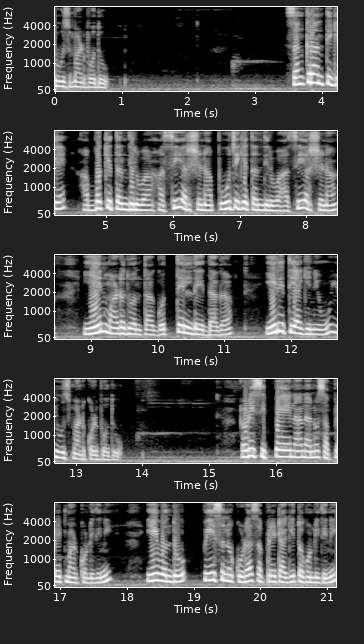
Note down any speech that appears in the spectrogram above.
ಯೂಸ್ ಮಾಡ್ಬೋದು. ಸಂಕ್ರಾಂತಿಗೆ ಹಬ್ಬಕ್ಕೆ ತಂದಿರುವ ಹಸಿ ಅರಿಶಿಣ, ಪೂಜೆಗೆ ತಂದಿರುವ ಹಸಿ ಅರಿಶಿಣ ಏನು ಮಾಡೋದು ಅಂತ ಗೊತ್ತಿಲ್ಲದೆ ಇದ್ದಾಗ ಈ ರೀತಿಯಾಗಿ ನೀವು ಯೂಸ್ ಮಾಡ್ಕೊಳ್ಬೋದು. ನೋಡಿ, ಸಿಪ್ಪೆನ ನಾನು ಸಪ್ರೇಟ್ ಮಾಡ್ಕೊಂಡಿದ್ದೀನಿ. ಈ ಒಂದು ಪೀಸನ್ನು ಕೂಡ ಸಪ್ರೇಟಾಗಿ ತೊಗೊಂಡಿದ್ದೀನಿ.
